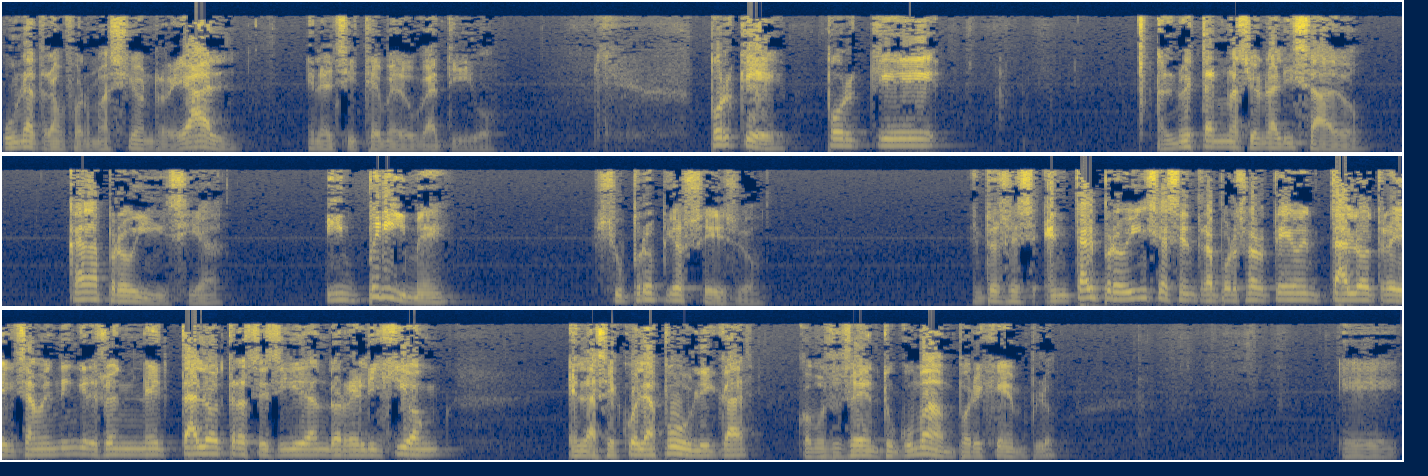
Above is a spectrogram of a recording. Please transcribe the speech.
una transformación real en el sistema educativo. ¿Por qué? Porque al no estar nacionalizado, cada provincia imprime su propio sello entonces, en tal provincia se entra por sorteo, en tal otra hay examen de ingreso, en tal otra se sigue dando religión, en las escuelas públicas, como sucede en Tucumán, por ejemplo. Eh,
